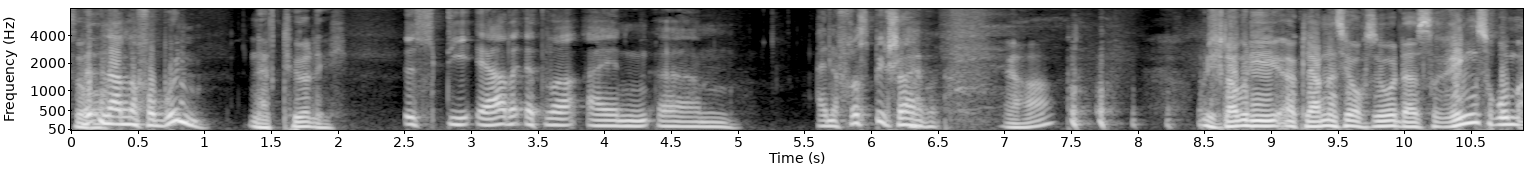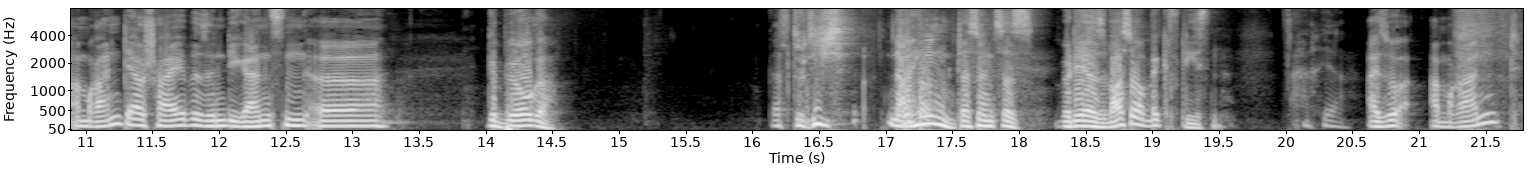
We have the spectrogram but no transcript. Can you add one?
So, Miteinander verbunden. natürlich. Ist die Erde etwa ein, ähm, eine Frisbeescheibe? Ja. Und ich glaube, die erklären das ja auch so, dass ringsrum am Rand der Scheibe sind die ganzen äh, Gebirge. Dass du nicht. Nein, das sonst das würde ja das Wasser wegfließen. Ach ja. Also am Rand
